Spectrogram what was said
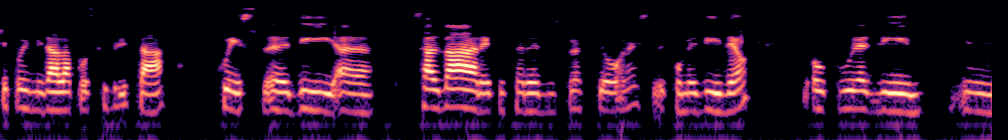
e poi mi dà la possibilità quest, eh, di eh, salvare questa registrazione come video oppure di mh,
